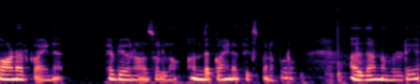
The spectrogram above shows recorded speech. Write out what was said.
கார்னர் காயினை எப்படி வேணாலும் சொல்லலாம். அந்த காயினை ஃபிக்ஸ் பண்ண போகிறோம் அதுதான் நம்மளுடைய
